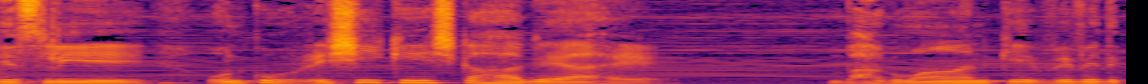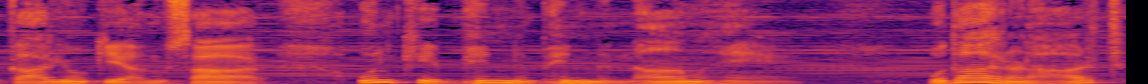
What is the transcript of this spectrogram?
इसलिए उनको ऋषिकेश कहा गया है। भगवान के विविध कार्यों के अनुसार उनके भिन्न भिन्न नाम हैं। उदाहरणार्थ,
